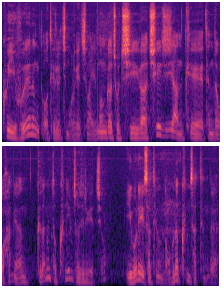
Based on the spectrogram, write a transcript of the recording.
그 이후에는 또 어떻게 될지 모르겠지만 뭔가 조치가 취해지지 않게 된다고 하면 그다음에 더 큰 일을 저지르겠죠. 이번에 이 사태는 너무나 큰 사태인데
